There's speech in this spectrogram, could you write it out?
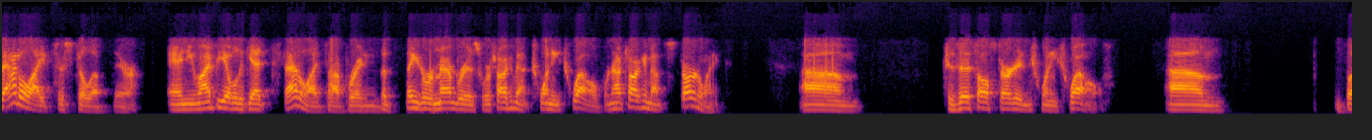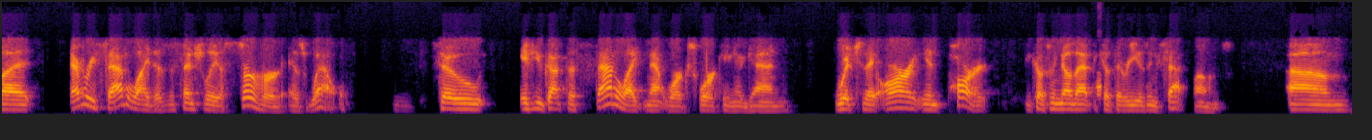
satellites are still up there, and you might be able to get satellites operating. But the thing to remember is we're talking about 2012. We're not talking about Starlink, because this all started in 2012. Um, but every satellite is essentially a server as well. So if you got the satellite networks working again, which they are in part because we know that because they were using sat phones, um,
